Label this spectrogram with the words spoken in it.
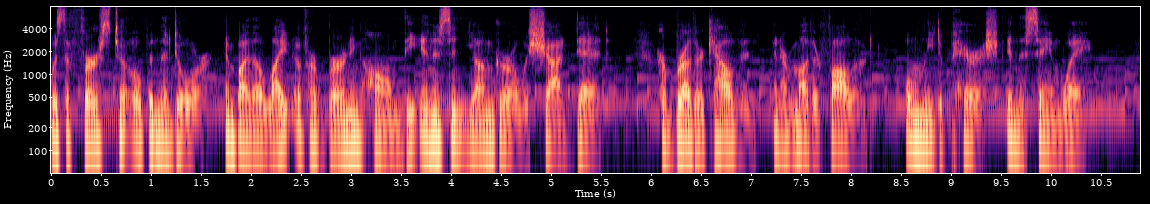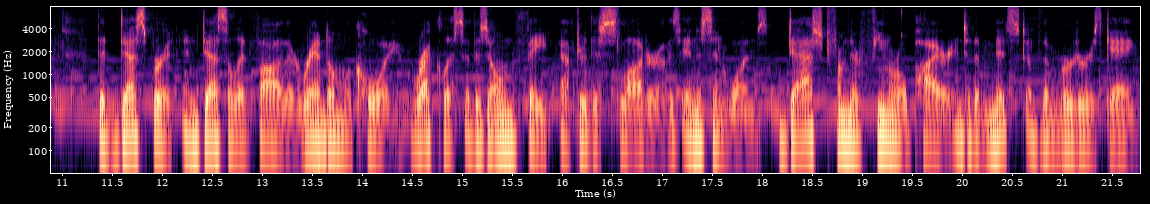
was the first to open the door, and by the light of her burning home, the innocent young girl was shot dead. Her brother Calvin and her mother followed, only to perish in the same way. The desperate and desolate father, Randall McCoy, reckless of his own fate after this slaughter of his innocent ones, dashed from their funeral pyre into the midst of the murderous gang,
